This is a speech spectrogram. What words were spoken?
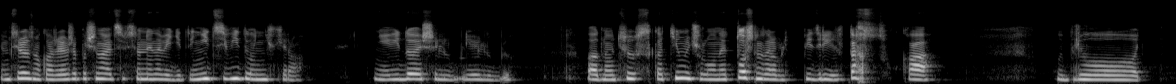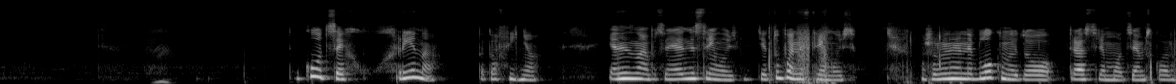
вам серйозно кажу, я вже починаю це все ненавидіти. Ні ці відео, ні хіра. Ні, відео я ще люблю, я люблю. Ладно, оцю скотину червону точно зараз блядь, підріжу. Сука. Ой, блядь. Такого це хрена? Така фігня. Я не знаю, пацани, я не стримуюсь. Я тупо не стримуюсь. Ну, щоб мене не блокнули, то треба стримуватися, я вам скажу.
